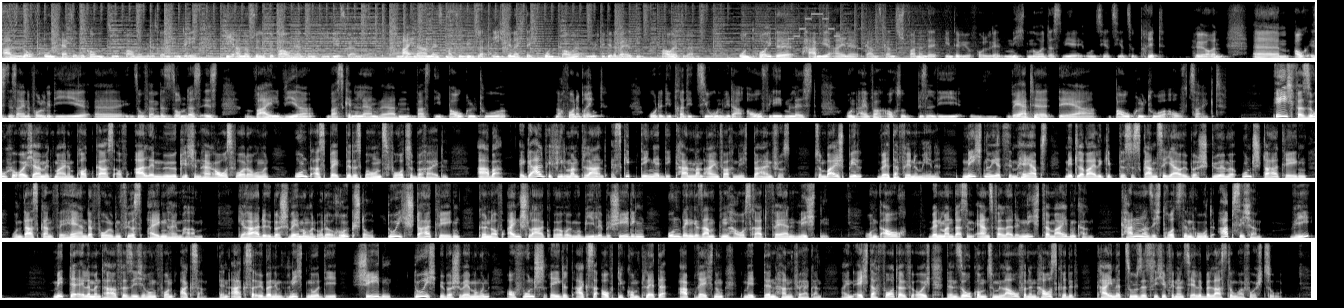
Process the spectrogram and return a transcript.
Hallo und herzlich willkommen zu bauherrn-werden.de, die Anlaufstelle für Bauherren und die, die es werden. Mein Name ist Maxim Winkler, ich bin Architekt und Bauherr und möchte dir dabei helfen, Bauherr zu werden. Und heute haben wir eine ganz, ganz spannende Interviewfolge. Nicht nur, dass wir uns jetzt hier zu dritt hören, ähm, auch ist es eine Folge, die äh, insofern besonders ist, weil wir was kennenlernen werden, was die Baukultur nach vorne bringt oder die Tradition wieder aufleben lässt und einfach auch so ein bisschen die Werte der Baukultur aufzeigt. Ich versuche euch ja mit meinem Podcast auf alle möglichen Herausforderungen und Aspekte des Bauens vorzubereiten. Aber egal wie viel man plant, es gibt Dinge, die kann man einfach nicht beeinflussen. Zum Beispiel Wetterphänomene. Nicht nur jetzt im Herbst, mittlerweile gibt es das ganze Jahr über Stürme und Starkregen und das kann verheerende Folgen fürs Eigenheim haben. Gerade Überschwemmungen oder Rückstau durch Starkregen können auf einen Schlag eure Immobilie beschädigen und den gesamten Hausrat vernichten. Und auch wenn man das im Ernstfall leider nicht vermeiden kann, kann man sich trotzdem gut absichern. Wie? Mit der Elementarversicherung von AXA. Denn AXA übernimmt nicht nur die Schäden durch Überschwemmungen, auf Wunsch regelt AXA auch die komplette Abrechnung mit den Handwerkern. Ein echter Vorteil für euch, denn so kommt zum laufenden Hauskredit keine zusätzliche finanzielle Belastung auf euch zu.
